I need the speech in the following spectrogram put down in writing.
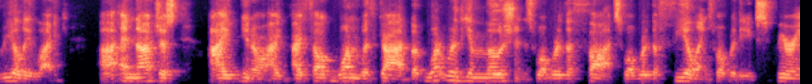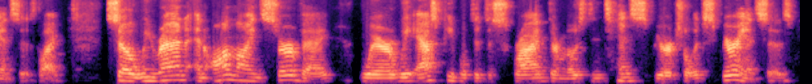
really like, uh, and not just I, you know, I, I felt one with God, but what were the emotions? What were the thoughts? What were the feelings? What were the experiences like? So we ran an online survey where we asked people to describe their most intense spiritual experiences.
